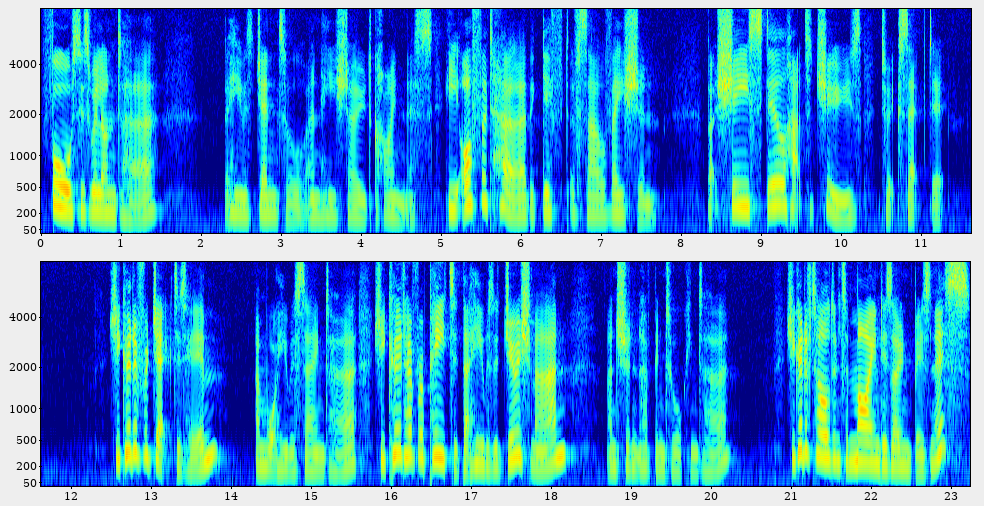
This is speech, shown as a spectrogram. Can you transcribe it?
force his will onto her, but he was gentle and he showed kindness. He offered her the gift of salvation, but she still had to choose to accept it. She could have rejected him and what he was saying to her. She could have repeated that he was a Jewish man and shouldn't have been talking to her. She could have told him to mind his own business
